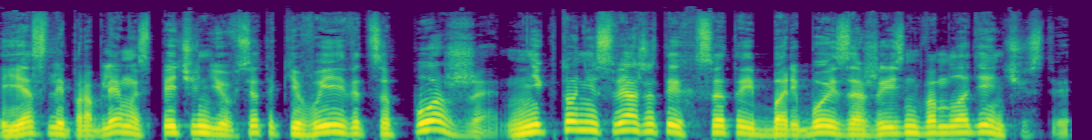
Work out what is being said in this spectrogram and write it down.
Если проблемы с печенью все-таки выявятся позже, никто не свяжет их с этой борьбой за жизнь во младенчестве.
